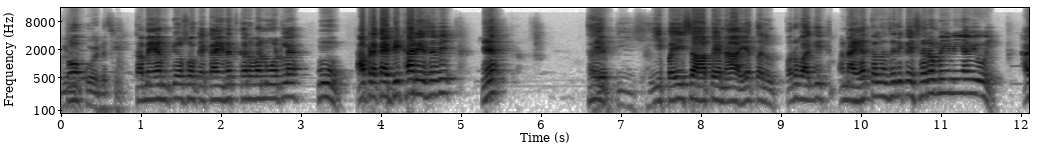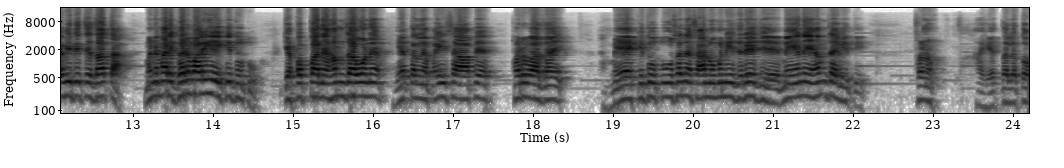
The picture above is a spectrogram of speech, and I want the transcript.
બીજું તો કોઈ નથી. તમે એમ કહો છો કે કાંઈ નથી કરવાનું એટલે હું? આપણે કાંઈ ભિખારી છે ભી હે? એ પૈસા આપે ને આ હેતલ ફરવા ગઈ અને આ હેતલને જરી કઈ શરમ નહીં આવી હોય? આવી રીતે જાતા. મને મારી ઘરવાળીએ કીધું હતું કે પપ્પાને સમજાવો ને હેતલને પૈસા આપે ફરવા જાય. મેં કીધું તું છે ને સાનું મની જ રહેજે. મેં એને સમજાવી હતી. પણ હા હેતલે તો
